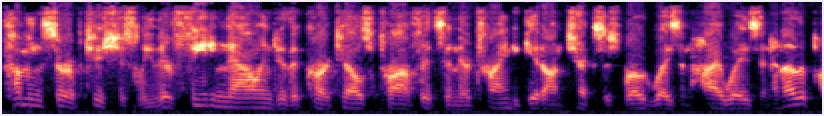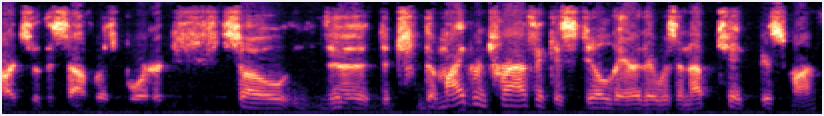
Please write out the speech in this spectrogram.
coming surreptitiously. They're feeding now into the cartel's profits and they're trying to get on Texas roadways and highways and in other parts of the southwest border. So the, the, the migrant traffic is still there. There was an uptick this month.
